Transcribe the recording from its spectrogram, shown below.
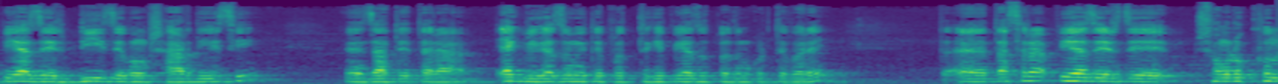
পেঁয়াজের বীজ এবং সার দিয়েছি যাতে তারা এক বিঘা জমিতে প্রত্যেকে পেঁয়াজ উৎপাদন করতে পারে। তাছাড়া পেঁয়াজের যে সংরক্ষণ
